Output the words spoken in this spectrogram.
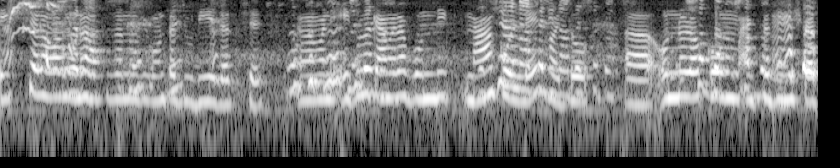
দেখছি আর আমার মনে হচ্ছে যেন জীবনটা জুড়িয়ে যাচ্ছে। মানে এগুলো ক্যামেরা বন্দি না করলে হয়তো অন্যরকম একটা জিনিস কাজ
